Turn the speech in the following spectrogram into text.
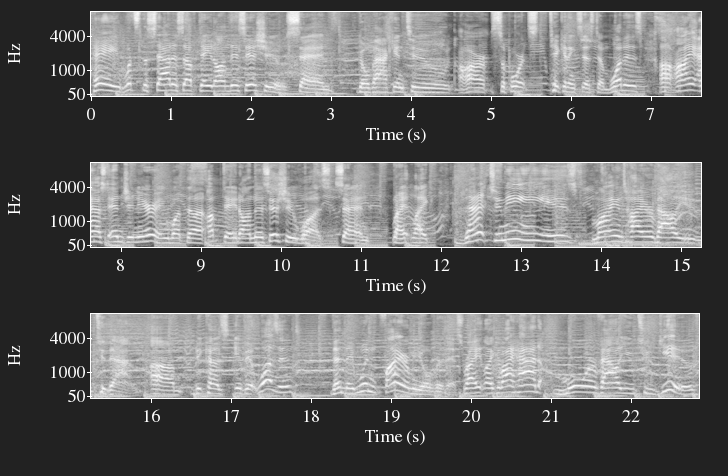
hey what's the status update on this issue send go back into our support ticketing system. What is uh, i asked engineering what the update on this issue was send right? Like that to me is my entire value to them um, because if it wasn't then they wouldn't fire me over this, right? Like if I had more value to give,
